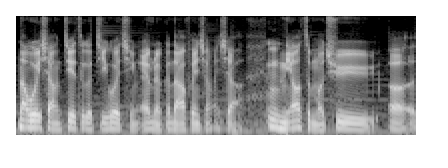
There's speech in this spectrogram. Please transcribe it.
那我也想借这个机会，请 Abner 跟大家分享一下，嗯、你要怎么去呃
